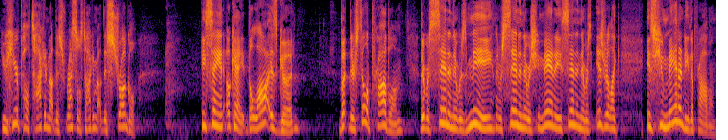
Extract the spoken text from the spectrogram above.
You hear Paul talking about this wrestle, talking about this struggle. He's saying, okay, the law is good, but there's still a problem. There was sin and there was me. There was sin and there was humanity. Sin and there was Israel. Like, is humanity the problem?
